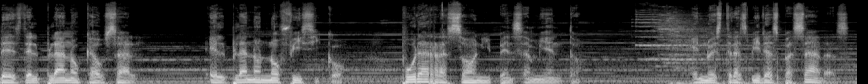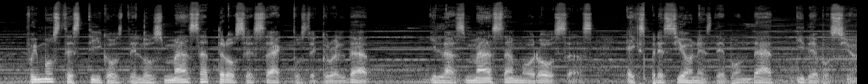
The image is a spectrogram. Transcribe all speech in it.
Desde el plano causal, el plano no físico, pura razón y pensamiento. En nuestras vidas pasadas fuimos testigos de los más atroces actos de crueldad y las más amorosas expresiones de bondad y devoción.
